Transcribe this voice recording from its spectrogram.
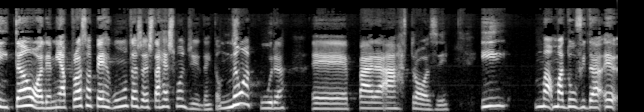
Então, olha, minha próxima pergunta já está respondida. Então, não há cura é, para a artrose. E uma, uma dúvida, é,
